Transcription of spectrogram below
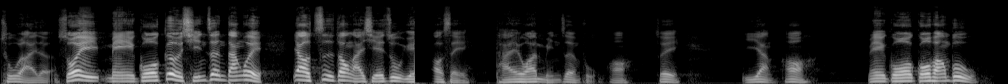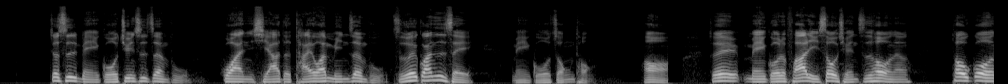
出来了，所以美国各行政单位要自动来协助，原告谁？台湾民政府。哦，所以一样。哦，美国国防部就是美国军事政府。管辖的台湾民政府指挥官是谁？美国总统，哦，所以美国的法理授权之后呢，透过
